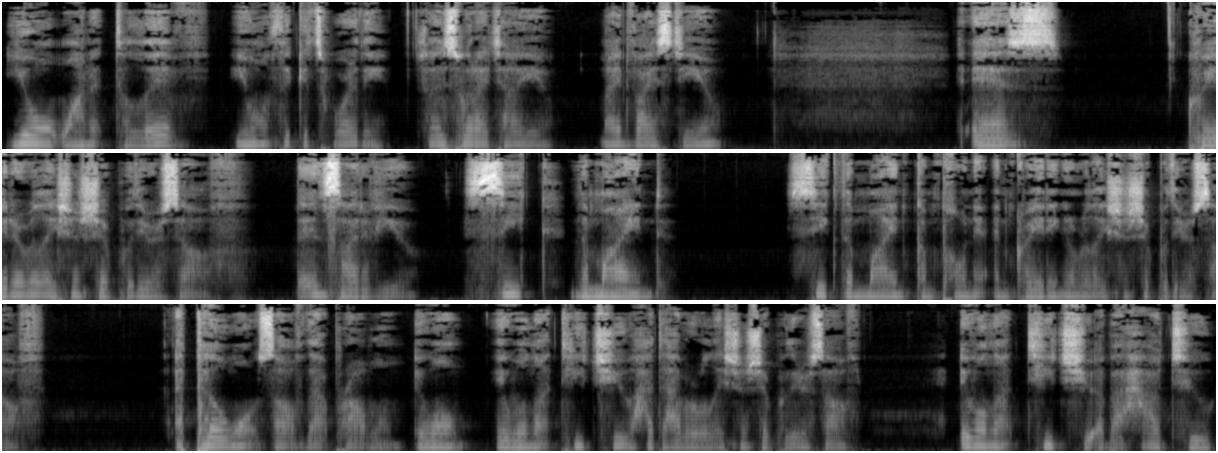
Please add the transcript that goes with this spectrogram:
You won't want it to live. You won't think it's worthy. So this is what I tell you my advice to you is create a relationship with yourself, the inside of you. Seek the mind. Seek the mind component and creating a relationship with yourself. A pill won't solve that problem. It won't. It will not teach you how to have a relationship with yourself. It will not teach you about how to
